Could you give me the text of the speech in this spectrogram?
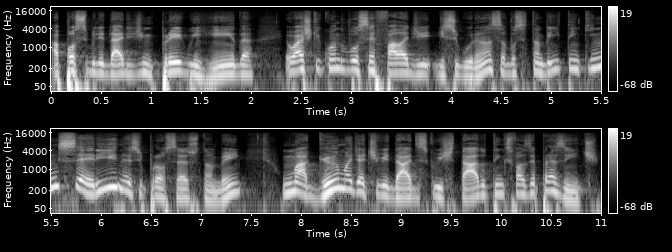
a possibilidade de emprego e renda. Eu acho que quando você fala de, de segurança, você também tem que inserir nesse processo também uma gama de atividades que o Estado tem que se fazer presente.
